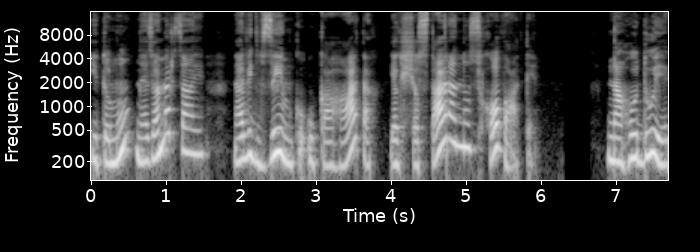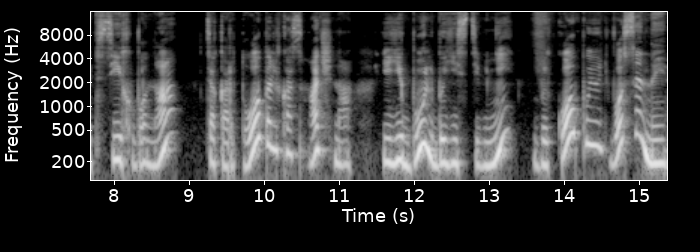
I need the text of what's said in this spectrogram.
і тому не замерзає, навіть взимку у кагатах, якщо старанно сховати. Нагодує всіх вона, ця картопелька смачна, її бульби їстівні викопують восени.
